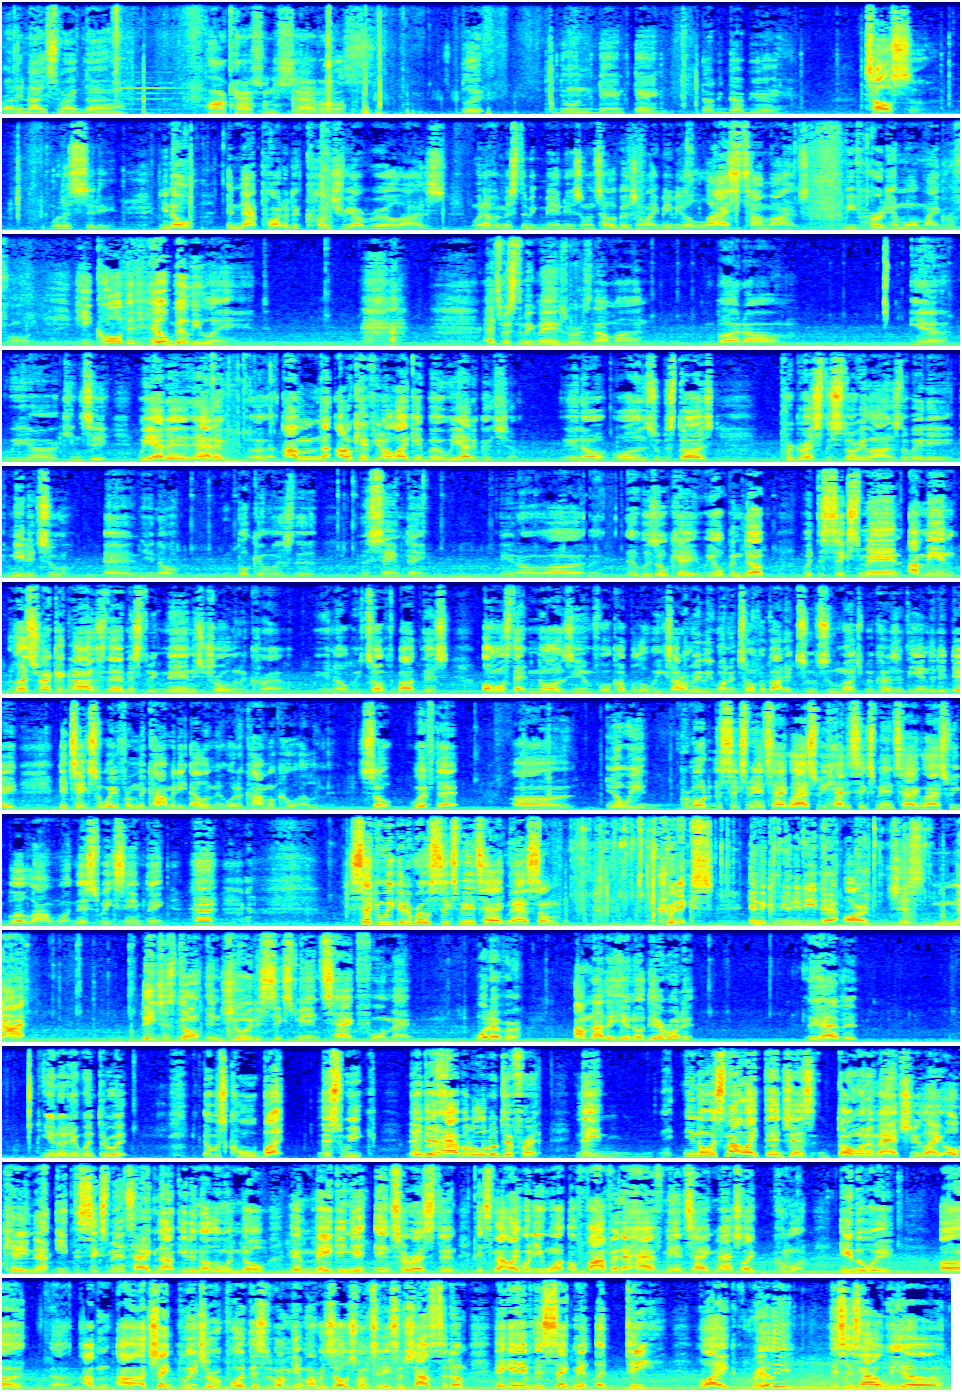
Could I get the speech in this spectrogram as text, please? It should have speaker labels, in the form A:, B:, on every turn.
A: Friday Night SmackDown podcast from the shadows. Split, doing the damn thing. WWA. Tulsa, what a city. You know, in that part of the country, I realized whenever Mr. McMahon is on television, like maybe the last time I we've heard him on microphone, he called it Hillbilly Land. That's Mr. McMahon's words, not mine. But um, yeah, we uh can see we had a had a. Uh, I'm not, I don't care if you don't like it, but we had a good show. You know, all of the superstars progressed the storylines the way they needed to, and you know, booking was the the same thing. You know, uh, it was okay. We opened up with the six man. I mean, let's recognize that Mr. McMahon is trolling the crowd. Know, we talked about this almost at nauseum for a couple of weeks. I don't really want to talk about it too too much because at the end of the day, it takes away from the comedy element or the comical element. So with that, uh, you know, we promoted the six man tag last week, had a six man tag last week, Bloodline won. This week, same thing. Huh. Second week in a row, six man tag. Now some critics in the community that are just not they just don't enjoy the six man tag format. Whatever. I'm neither here nor there on it. They have it. You know, they went through it. It was cool. But this week, they did have it a little different. They, you know, it's not like they're just throwing them at you like, okay, now eat the six man tag, now eat another one. No, they're making it interesting. It's not like, what do you want? A five and a half man tag match? Like, come on. Either way, uh, I'm, I checked Bleacher Report. This is where I'm getting my results from today. So shouts to them. They gave this segment a D. Like, really? This is how we uh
